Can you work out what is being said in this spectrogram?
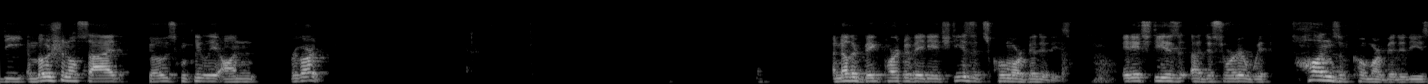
the emotional side goes completely unregarded. Another big part of ADHD is its comorbidities. ADHD is a disorder with tons of comorbidities,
